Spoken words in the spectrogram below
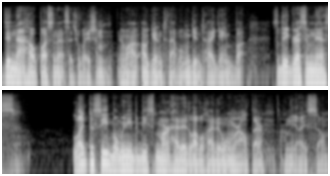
did not help us in that situation. And I'll, I'll get into that when we get into that game. But so the aggressiveness, like to see, but we need to be smart headed, level headed when we're out there on the ice. So,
